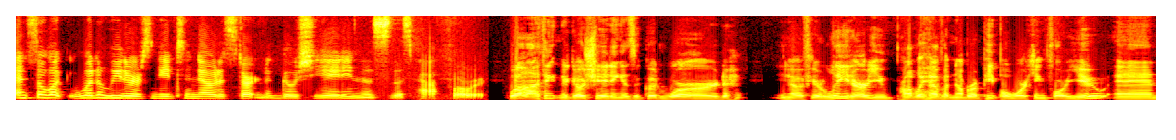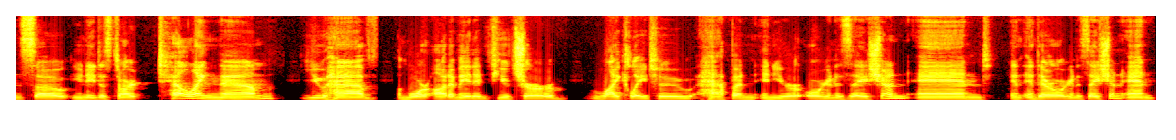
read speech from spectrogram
And so, what what do leaders need to know to start negotiating this this path forward? Well, I think negotiating is a good word you know, if you're a leader, you probably have a number of people working for you. And so you need to start telling them you have a more automated future likely to happen in your organization and in, in their organization and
